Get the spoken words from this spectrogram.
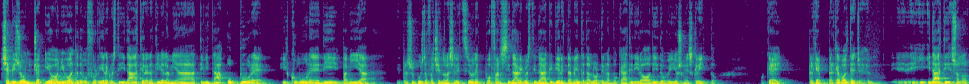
c'è bisogno, cioè io ogni volta devo fornire questi dati relativi alla mia attività oppure il comune di Pavia presso cui sto facendo la selezione può farsi dare questi dati direttamente dall'ordine avvocati di Lodi dove io sono iscritto ok? Perché? Perché a volte cioè, i, i, dati sono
